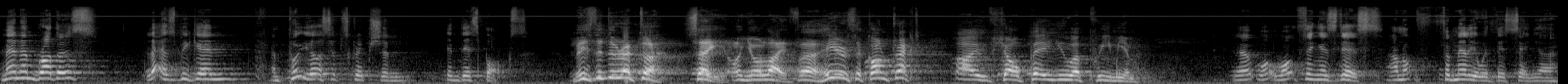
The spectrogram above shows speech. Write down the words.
men and brothers, let us begin and put your subscription in this box. Mr. Director, say on your life, uh, here's the contract. I shall pay you a premium. Yeah, what, what thing is this? I'm not familiar with this, senor.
